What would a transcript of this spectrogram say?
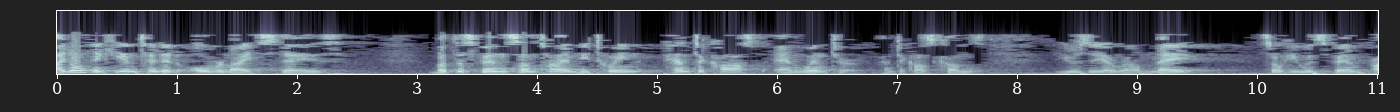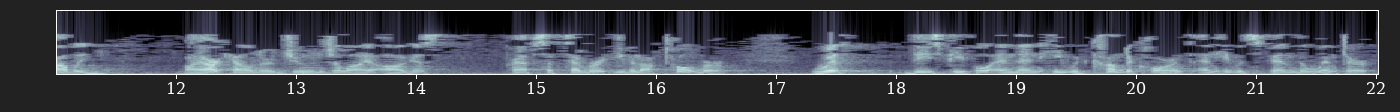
I don't think he intended overnight stays, but to spend some time between Pentecost and winter. Pentecost comes usually around May, so he would spend probably, by our calendar, June, July, August, perhaps September, even October, with these people, and then he would come to Corinth and he would spend the winter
